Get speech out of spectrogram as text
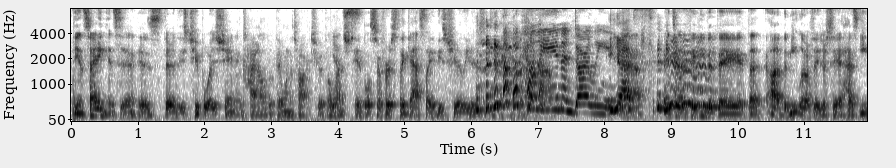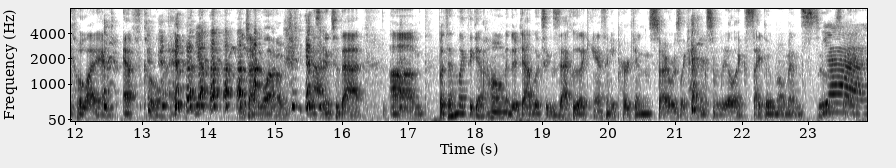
The inciting incident is there are these two boys, Shane and Kyle, that they want to talk to at the lunch table. So first they gaslight these cheerleaders. into thinking that- Colleen and Darlene. Yes. Yeah. Into thinking that they that uh, the meatloaf they just say it has E. coli and F. coli, Yep. which I loved. I was into that. Um, but then like they get home and their dad looks exactly like Anthony Perkins, so I was like having some real like psycho moments. It was, Yeah.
